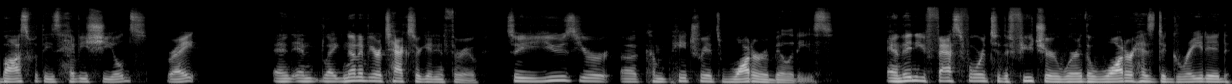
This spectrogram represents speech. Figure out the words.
boss with these heavy shields, right? And and like none of your attacks are getting through. So you use your uh, compatriots' water abilities. And then you fast forward to the future where the water has degraded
